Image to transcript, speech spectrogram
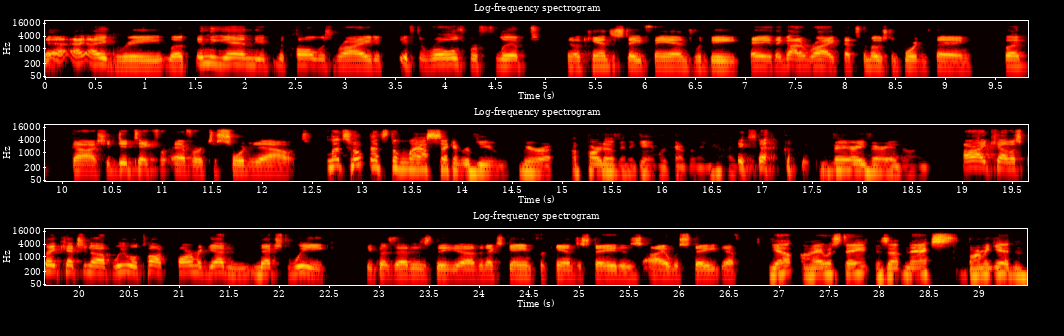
Yeah, I, I agree. Look, in the end, the, the call was right. If, if the roles were flipped, you know, Kansas State fans would be, hey, they got it right. That's the most important thing. But gosh, it did take forever to sort it out. Let's hope that's the last second review we're a, a part of in a game we're covering. Exactly. Very, very annoying. All right, Kellis, great catching up. We will talk Farmageddon next week because that is the uh, the next game for Kansas State is Iowa State. After- yep, Iowa State is up next. Farmageddon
